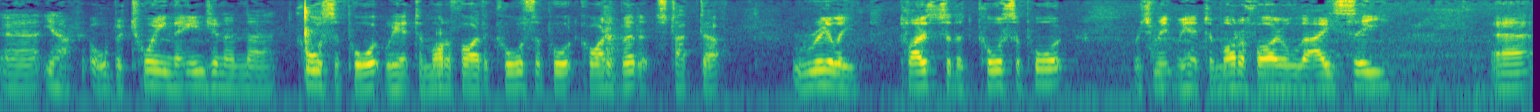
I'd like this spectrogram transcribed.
uh, you know or between the engine and the core support we had to modify the core support quite a bit. It's tucked up really close to the core support which meant we had to modify all the AC uh,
